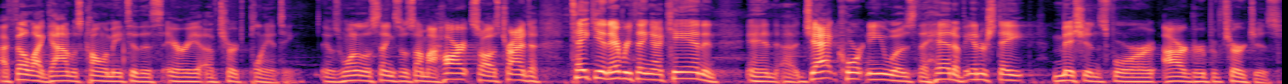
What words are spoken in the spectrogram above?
I felt like God was calling me to this area of church planting. It was one of those things that was on my heart, so I was trying to take in everything I can. And, and uh, Jack Courtney was the head of interstate missions for our group of churches.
